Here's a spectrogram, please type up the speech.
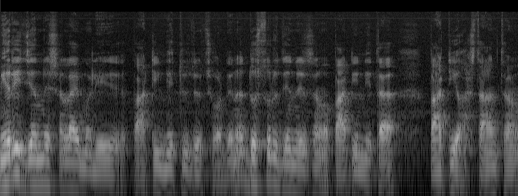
मेरै जेनेरेसनलाई मैले पार्टी नेतृत्व छोड्दैन दोस्रो जेनेरेसनमा पार्टी नेता पार्टी हस्तान्तरण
